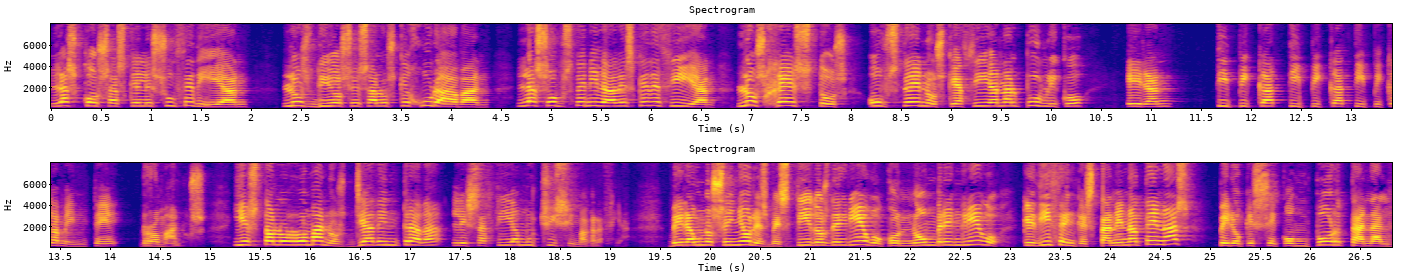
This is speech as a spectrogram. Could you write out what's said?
las cosas que les sucedían, los dioses a los que juraban, las obscenidades que decían, los gestos obscenos que hacían al público, eran típica, típica, típicamente romanos. Y esto a los romanos ya de entrada les hacía muchísima gracia. Ver a unos señores vestidos de griego, con nombre en griego, que dicen que están en Atenas, pero que se comportan al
